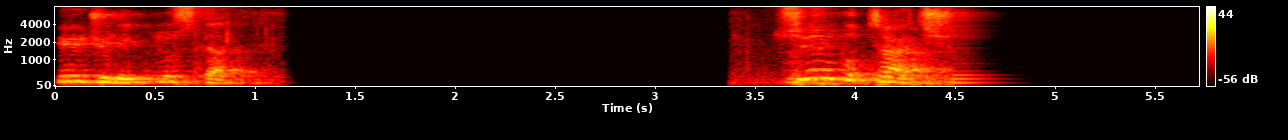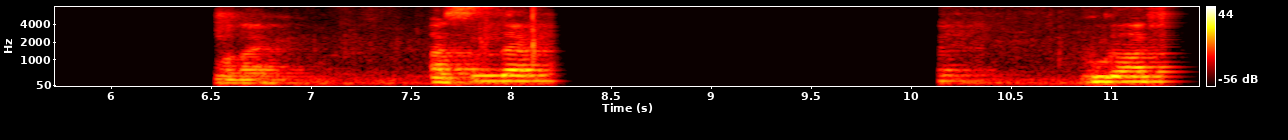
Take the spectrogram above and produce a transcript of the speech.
büyücülük, muska, tüm bu tartışmalar aslında hurafe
